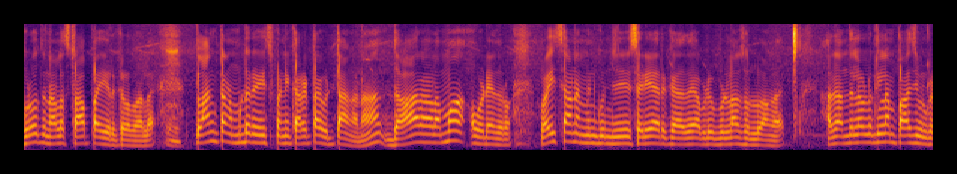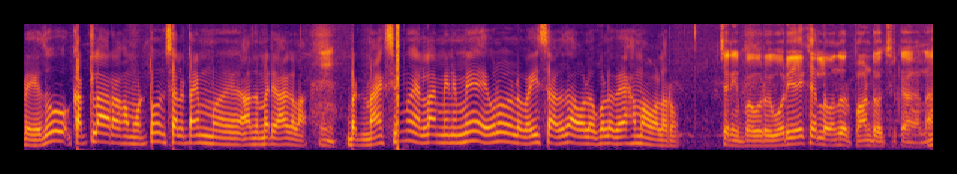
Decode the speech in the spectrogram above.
growth நல்லா ஸ்டாப் ஆகி இருக்கிறதால பிளாங்டான் மட்டும் ரைஸ் பண்ணி கரெக்டாக விட்டாங்கன்னா தாராளமாக உடையந்துடும் வயசான மீன் குஞ்சு சரியாக இருக்காது அப்படி இப்படிலாம் சொல்லுவாங்க. அது அந்த லெவலுக்குலாம் பாசிபிள் கிடையாது. ஏதோ கட்லா ரகம் மட்டும் சில டைம் அந்த மாதிரி ஆகலாம். பட் மேக்ஸிமம் எல்லா மீனுமே எவ்வளோ எவ்வளோ வயசாகுதோ அவ்வளோக்குள்ள வேகமாக வளரும். சரி இப்போ ஒரு ஒரு ஏக்கர்ல வந்து ஒரு பாண்டு வச்சிருக்காங்கன்னா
